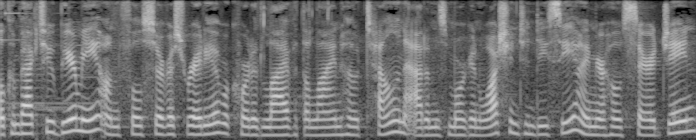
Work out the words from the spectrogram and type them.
Welcome back to Beer Me on Full Service Radio, recorded live at the Line Hotel in Adams Morgan, Washington, D.C. I'm your host, Sarah Jane.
